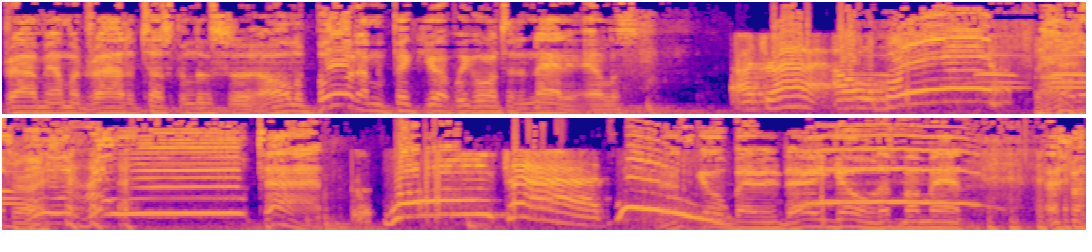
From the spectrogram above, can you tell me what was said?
drive me, I'm gonna drive to Tuscaloosa. All aboard! I'm gonna pick you up. We're going to the Natty, Ellis. That's right. All aboard! That's right. Aboard, roll tide. Roll Tide! Woo! Let's go, baby. There you go. That's my man. That's my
